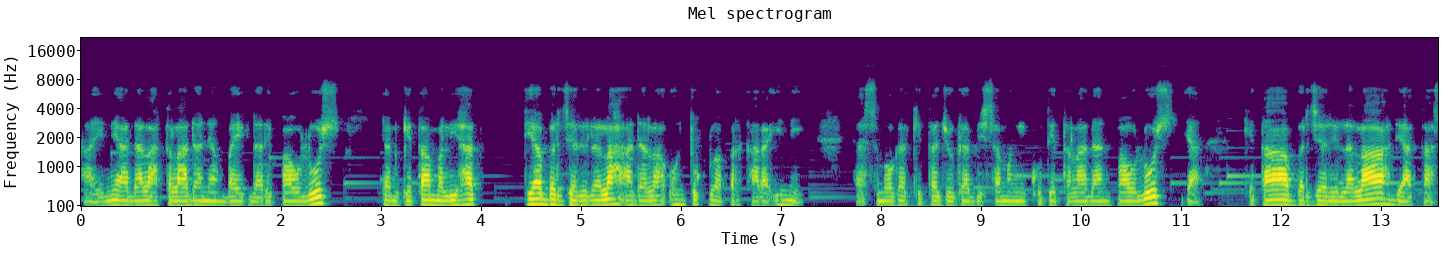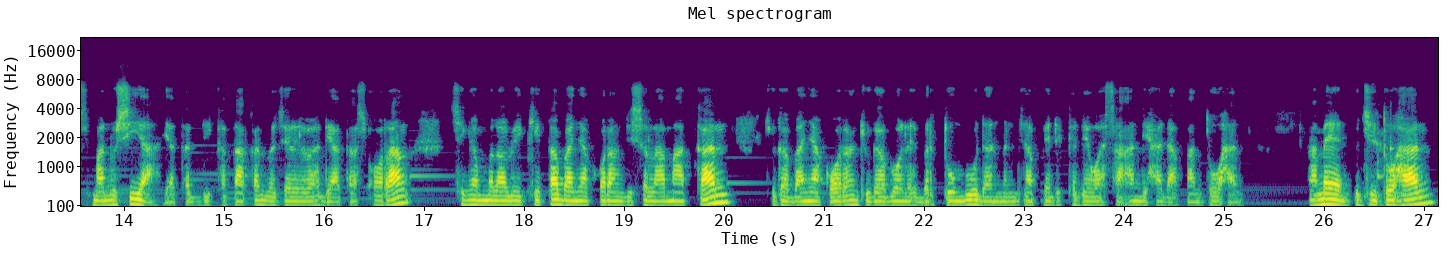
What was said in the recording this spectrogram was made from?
Nah, ini adalah teladan yang baik dari Paulus dan kita melihat dia berjari lelah adalah untuk dua perkara ini. Ya, semoga kita juga bisa mengikuti teladan Paulus ya kita berjari lelah di atas manusia ya tadi dikatakan berjari lelah di atas orang sehingga melalui kita banyak orang diselamatkan juga banyak orang juga boleh bertumbuh dan mencapai kedewasaan di hadapan Tuhan. Amin. Puji Tuhan.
